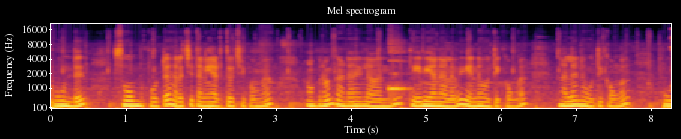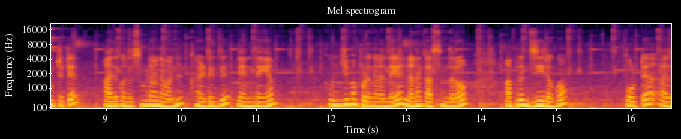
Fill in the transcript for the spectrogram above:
பூண்டு சோம்பு போட்டு அரைச்சி தனியாக எடுத்து வச்சுக்கோங்க. அப்புறம் கடாயில் வந்து தேவையான அளவு எண்ணெய் ஊற்றிக்கோங்க நல்லெண்ணெய் ஊற்றிக்கோங்க போட்டுட்டு அது கொஞ்சம் சூடான ஒன்று கடுகு வெந்தயம் கொஞ்சமாக போடுங்க வெந்தயம் இல்லைன்னா கசந்துரும். அப்புறம் ஜீரகம் போட்டு அது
